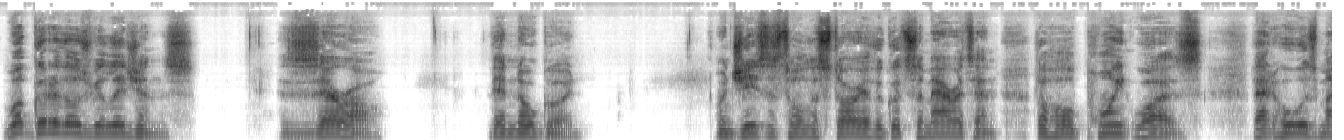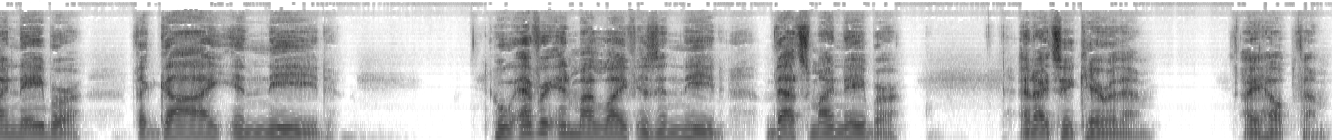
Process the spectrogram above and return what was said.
What good are those religions? Zero. They're no good. When Jesus told the story of the Good Samaritan, the whole point was that who was my neighbor? The guy in need. Whoever in my life is in need, that's my neighbor. And I take care of them. I help them.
